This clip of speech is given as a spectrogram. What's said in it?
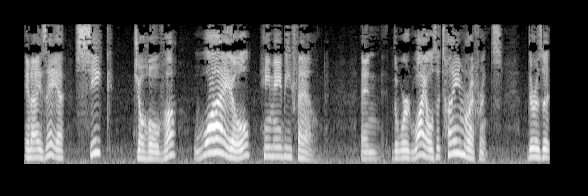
in Isaiah, seek Jehovah while he may be found. And the word while is a time reference there is a,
